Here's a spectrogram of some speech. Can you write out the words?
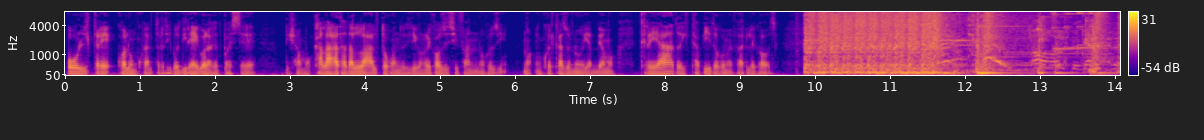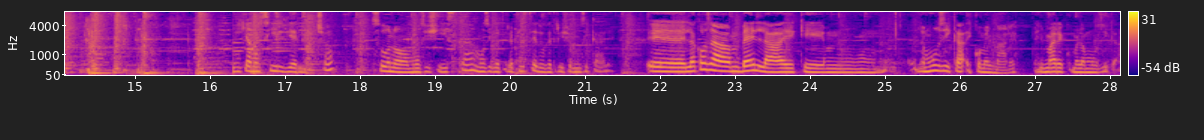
oltre qualunque altro tipo di regola che può essere diciamo calata dall'alto quando ti dicono le cose si fanno così. No, in quel caso noi abbiamo creato e capito come fare le cose. Mi chiamo Silvia Riccio, sono musicista, musicoterapista e educatrice musicale. Eh, la cosa bella è che mh, mm, la musica è come il mare, il mare è come la musica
